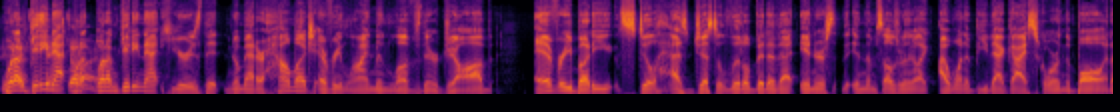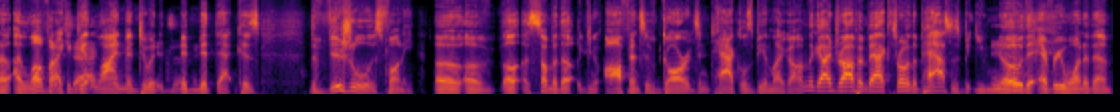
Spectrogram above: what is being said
what I'm getting at what, what I'm getting at here is that no matter how much every lineman loves their job, everybody still has just a little bit of that inner in themselves where they're like, I want to be that guy scoring the ball. And I, I love when exactly. I can get linemen to it, exactly. admit that because the visual is funny of, of uh, some of the you know offensive guards and tackles being like, I'm the guy dropping back, throwing the passes, but you know yeah. that every one of them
